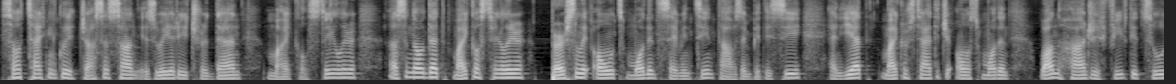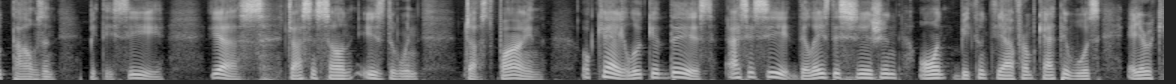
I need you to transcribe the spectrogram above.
So technically, Justin Sun is way richer than Michael Saylor. As you know that Michael Saylor personally owns more than 17,000 BTC, and yet MicroStrategy owns more than 152,000 BTC. Yes, Justin Sun is doing just fine. Okay, look at this. SEC delays decision on Bitcoin ETF from Cathie Wood's ARK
